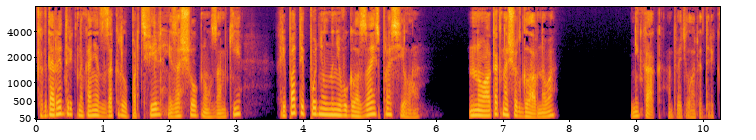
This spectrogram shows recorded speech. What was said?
Когда Редрик наконец закрыл портфель и защелкнул замки, хрипатый поднял на него глаза и спросил. «Ну, а как насчет главного?» «Никак», — ответил Редрик.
